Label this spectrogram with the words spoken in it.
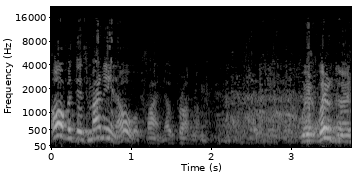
Oh, but there's money in. Oh, well, fine, no problem. We're, we're good.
